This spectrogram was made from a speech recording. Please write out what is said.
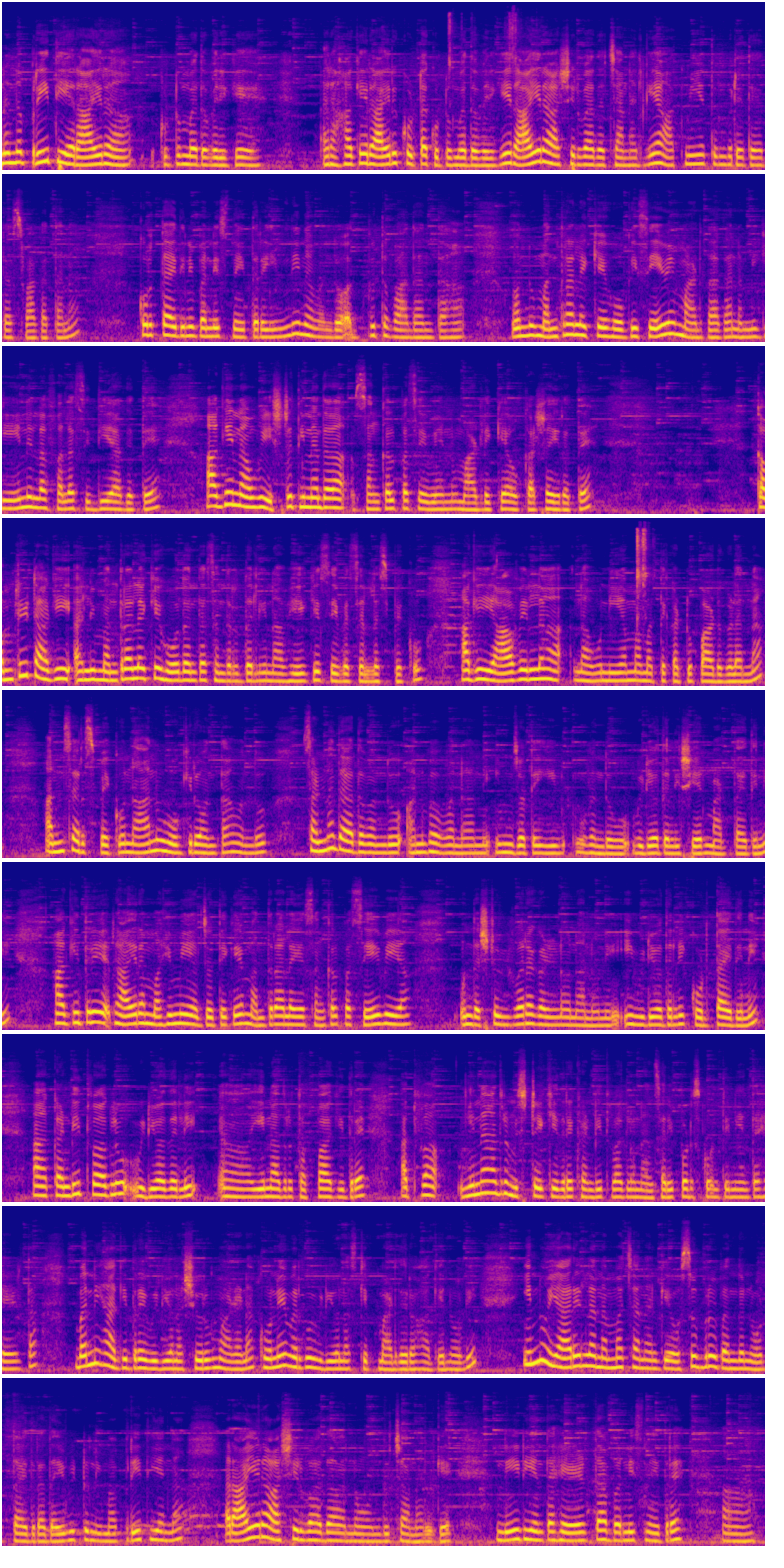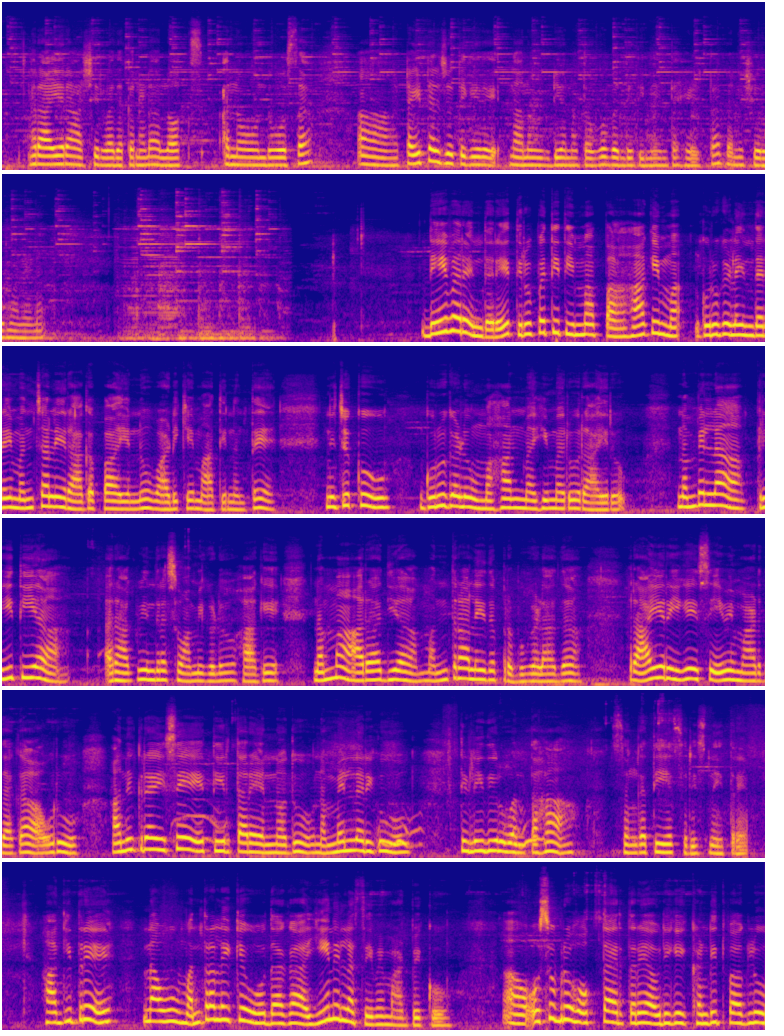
ನನ್ನ ಪ್ರೀತಿಯ ರಾಯರ ಕುಟುಂಬದವರಿಗೆ, ಹಾಗೆ ರಾಯರು ಕೊಟ್ಟ ಕುಟುಂಬದವರಿಗೆ, ರಾಯರ ಆಶೀರ್ವಾದ ಚಾನಲ್ಗೆ ಆತ್ಮೀಯ ತುಂಬು ಹೃದಯದ ಸ್ವಾಗತನ ಕೊಡ್ತಾ ಇದ್ದೀನಿ. ಬನ್ನಿ ಸ್ನೇಹಿತರೆ, ಇಂದಿನ ಒಂದು ಅದ್ಭುತವಾದಂತಹ ಒಂದು ಮಂತ್ರಾಲಯಕ್ಕೆ ಹೋಗಿ ಸೇವೆ ಮಾಡಿದಾಗ ನಮಗೆ ಏನೆಲ್ಲ ಫಲ ಸಿದ್ಧಿಯಾಗುತ್ತೆ, ಹಾಗೆ ನಾವು ಎಷ್ಟು ದಿನದ ಸಂಕಲ್ಪ ಸೇವೆಯನ್ನು ಮಾಡಲಿಕ್ಕೆ ಅವಕಾಶ ಇರುತ್ತೆ ಕಂಪ್ಲೀಟ್ ಆಗಿ ಅಲ್ಲಿ ಮಂತ್ರಾಲಯಕ್ಕೆ ಹೋದಂಥ ಸಂದರ್ಭದಲ್ಲಿ ನಾವು ಹೇಗೆ ಸೇವೆ ಸಲ್ಲಿಸಬೇಕು, ಹಾಗೆ ಯಾವೆಲ್ಲ ನಾವು ನಿಯಮ ಮತ್ತು ಕಟ್ಟುಪಾಡುಗಳನ್ನು ಅನುಸರಿಸ್ಬೇಕು, ನಾನು ಹೋಗಿರೋವಂಥ ಒಂದು ಸಣ್ಣದಾದ ಒಂದು ಅನುಭವವನ್ನು ನಿಮ್ಮ ಜೊತೆ ಈ ಒಂದು ವಿಡಿಯೋದಲ್ಲಿ ಶೇರ್ ಮಾಡ್ತಾ ಇದ್ದೀನಿ. ಹಾಗಿದ್ರೆ ರಾಯರ ಮಹಿಮೆಯ ಜೊತೆಗೆ ಮಂತ್ರಾಲಯ ಸಂಕಲ್ಪ ಸೇವೆಯ ಒಂದಷ್ಟು ವಿವರಗಳನ್ನು ನಾನು ಈ ವಿಡಿಯೋದಲ್ಲಿ ಕೊಡ್ತಾ ಇದ್ದೀನಿ. ಖಂಡಿತವಾಗ್ಲೂ ವಿಡಿಯೋದಲ್ಲಿ ಏನಾದರೂ ತಪ್ಪಾಗಿದ್ದರೆ ಅಥವಾ ಏನಾದರೂ ಮಿಸ್ಟೇಕ್ ಇದ್ದರೆ ಖಂಡಿತವಾಗ್ಲೂ ನಾನು ಸರಿಪಡಿಸ್ಕೊತೀನಿ ಅಂತ ಹೇಳ್ತಾ ಬನ್ನಿ ಹಾಗಿದ್ದರೆ ವಿಡಿಯೋನ ಶುರು ಮಾಡೋಣ. ಕೊನೆವರೆಗೂ ವಿಡಿಯೋನ ಸ್ಕಿಪ್ ಮಾಡದಿರೋ ಹಾಗೆ ನೋಡಿ. ಇನ್ನು ಯಾರೆಲ್ಲ ನಮ್ಮ ಚಾನಲ್ಗೆ ಹೊಸಬ್ರು ಬಂದು ನೋಡ್ತಾ ಇದ್ದೀರಾ ದಯವಿಟ್ಟು ನಿಮ್ಮ ಪ್ರೀತಿಯನ್ನು, ರಾಯರ ಆಶೀರ್ವಾದ ಅನ್ನೋ ಒಂದು ಚಾನಲ್ಗೆ ನೀಡಿ ಅಂತ ಹೇಳ್ತಾ ಬನ್ನಿ ಸ್ನೇಹಿತರೆ. ರಾಯರ ಆಶೀರ್ವಾದ ಕನ್ನಡ ಲಾಕ್ಸ್ ಅನ್ನೋ ಒಂದು ಹೊಸ ಟೈಟಲ್ ಜೊತೆಗೆ ನಾನು ವಿಡಿಯೋನ ತಗೊಬಂದಿದ್ದೀನಿ ಅಂತ ಹೇಳ್ತಾ ಬನ್ನಿ ಶುರು ಮಾಡೋಣ. ದೇವರೆಂದರೆ ತಿರುಪತಿ ತಿಮ್ಮಪ್ಪ, ಹಾಗೆ ಮ, ಗುರುಗಳೆಂದರೆ ಮಂಚಾಲೆ ರಾಗಪ್ಪ ಎನ್ನುವ ವಾಡಿಕೆ ಮಾತಿನಂತೆ ನಿಜಕ್ಕೂ ಗುರುಗಳು ಮಹಾನ್ ಮಹಿಮರು ರಾಯರು. ನಮ್ಮೆಲ್ಲ ಪ್ರೀತಿಯ ರಾಘವೇಂದ್ರ ಸ್ವಾಮಿಗಳು, ಹಾಗೆ ನಮ್ಮ ಆರಾಧ್ಯ ಮಂತ್ರಾಲಯದ ಪ್ರಭುಗಳಾದ ರಾಯರಿಗೆ ಸೇವೆ ಮಾಡಿದಾಗ ಅವರು ಅನುಗ್ರಹಿಸೇ ತೀರ್ತಾರೆ ಅನ್ನೋದು ನಮ್ಮೆಲ್ಲರಿಗೂ ತಿಳಿದಿರುವಂತಹ ಸಂಗತಿಯೇ ಸರಿ ಸ್ನೇಹಿತರೆ. ಹಾಗಿದ್ದರೆ ನಾವು ಮಂತ್ರಾಲಯಕ್ಕೆ ಹೋದಾಗ ಏನೆಲ್ಲ ಸೇವೆ ಮಾಡಬೇಕು? ಹೊಸೊಬ್ಬರು ಹೋಗ್ತಾ ಇರ್ತಾರೆ, ಅವರಿಗೆ ಖಂಡಿತವಾಗ್ಲೂ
